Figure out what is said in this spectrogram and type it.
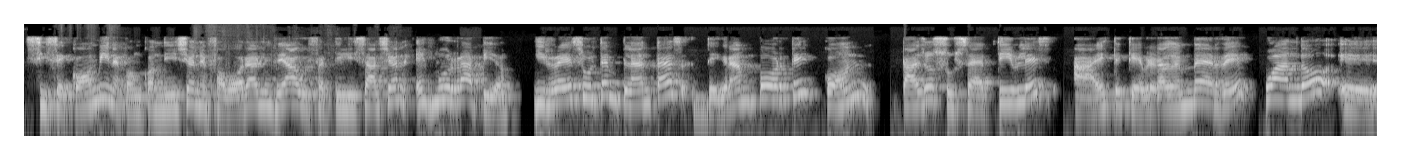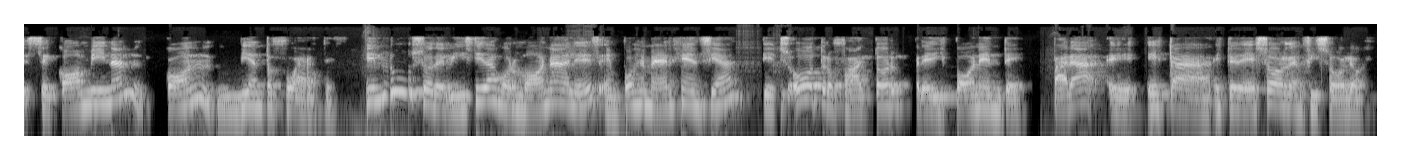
si se combina con condiciones favorables de agua y fertilización, es muy rápido y resulta en plantas de gran porte con tallos susceptibles a este quebrado en verde cuando eh, se combinan con vientos fuertes. El uso de herbicidas hormonales en posemergencia es otro factor predisponente para eh, esta, este desorden fisiológico.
